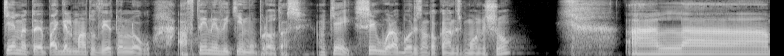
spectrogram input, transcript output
και με το επάγγελμα του διαιτολόγου. Αυτή είναι η δική μου πρόταση. Okay? Σίγουρα μπορείς να το κάνεις μόνη σου, αλλά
